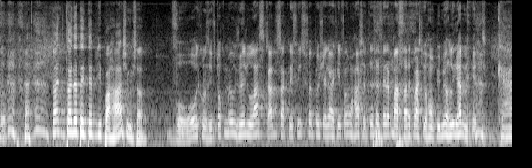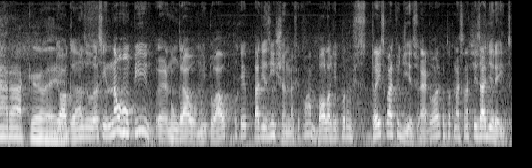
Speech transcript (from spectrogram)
Sou- tu, ainda- tu ainda tem tempo de ir pra racha, Gustavo? Vou, inclusive, tô com meu joelho lascado. O sacrifício foi pra eu chegar aqui. Foi um racha terça-feira passada que eu acho que rompi meus ligamentos. Caraca, velho. Jogando, assim, não rompi é, num grau muito alto porque tá desinchando, mas ficou uma bola aqui por uns 3, 4 dias. É agora que eu tô começando a pisar direito.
